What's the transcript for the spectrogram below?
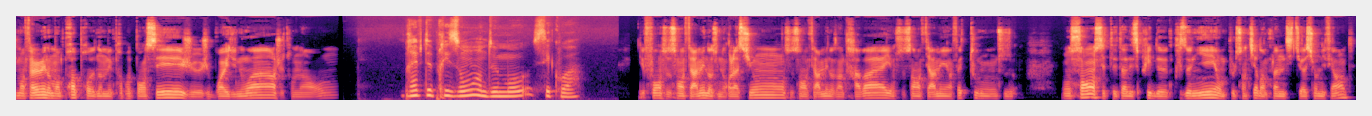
m'enfermais dans, mon propre, dans mes propres pensées, je, je broyais du noir, je tournais en rond. Bref de prison, en deux mots, c'est quoi? Des fois, on se sent enfermé dans une relation, on se sent enfermé dans un travail, on se sent enfermé, en fait, tout, on, on sent cet état d'esprit de prisonnier, on peut le sentir dans plein de situations différentes.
